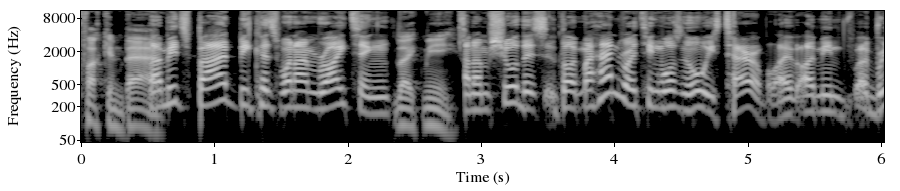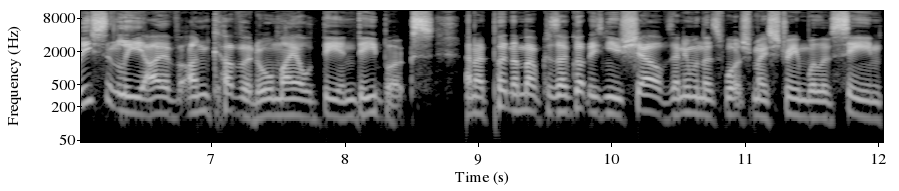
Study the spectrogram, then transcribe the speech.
fucking bad. I mean, it's bad because when I'm writing, like me. and I'm sure this, like my handwriting wasn't always terrible. I, I mean, recently I have uncovered all my old D and D books, and I put them up because I've got these new shelves. Anyone that's watched my stream will have seen.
